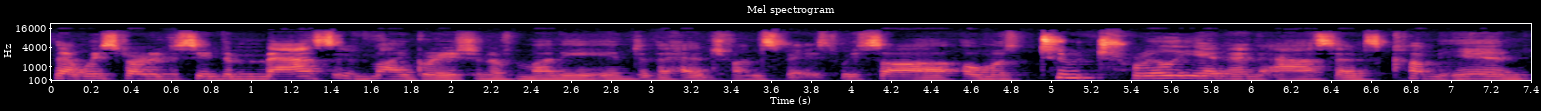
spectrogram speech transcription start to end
that we started to see the massive migration of money into the hedge fund space. We saw almost 2 trillion in assets come in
